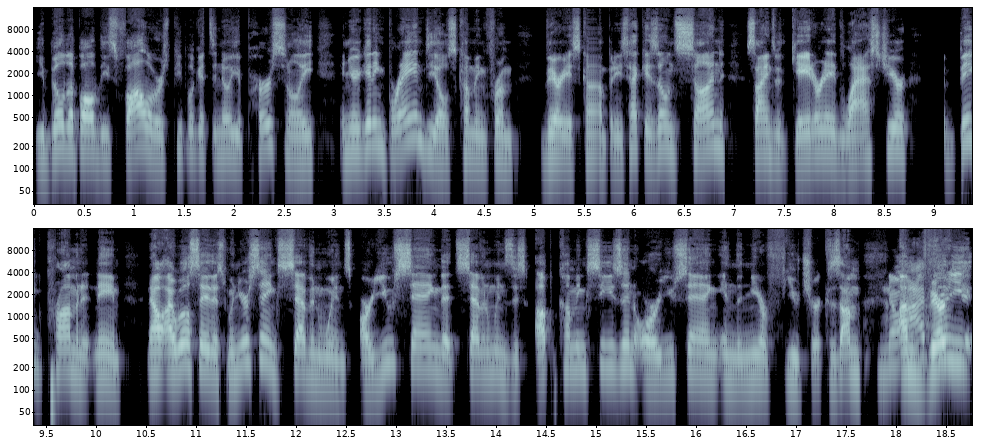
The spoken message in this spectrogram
You build up all these followers, people get to know you personally, and you're getting brand deals coming from various companies. Heck, his own son signs with Gatorade last year, a big prominent name. Now, I will say this when you're saying seven wins, are you saying that seven wins this upcoming season, or are you saying in the near future? Because I'm No, I'm I very- that-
